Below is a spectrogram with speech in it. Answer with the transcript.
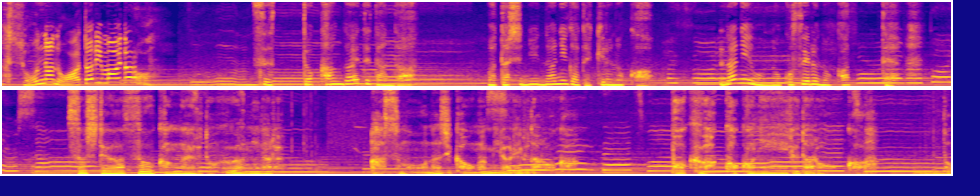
そんなの当たり前だろ。ずっと考えてたんだ。私に何ができるのか。何を残せるのかって。そして明日を考えると不安になる。明日も同じ顔が見られるだろうか。僕はここにいるだろうか。と。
